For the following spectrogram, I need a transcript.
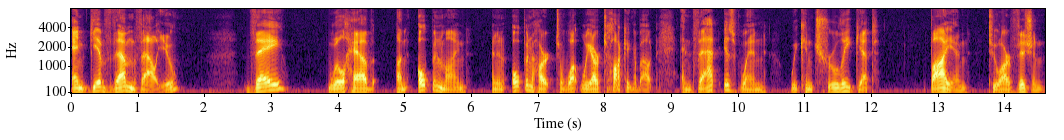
and give them value, they will have an open mind and an open heart to what we are talking about. And that is when we can truly get buy in to our vision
